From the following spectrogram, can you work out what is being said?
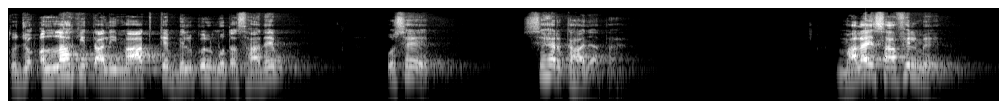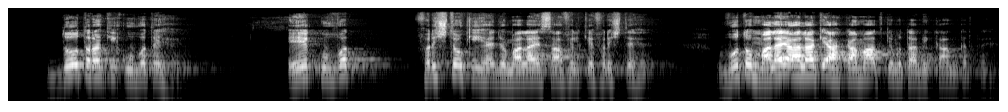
تو جو اللہ کی تعلیمات کے بالکل متصادم، اسے سحر کہا جاتا ہے۔ مالائے سافل میں دو طرح کی قوتیں ہیں۔ ایک قوت فرشتوں کی ہے جو مالائے سافل کے فرشتے ہیں۔ وہ تو مالائے اعلیٰ کے احکامات کے مطابق کام کرتے ہیں۔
